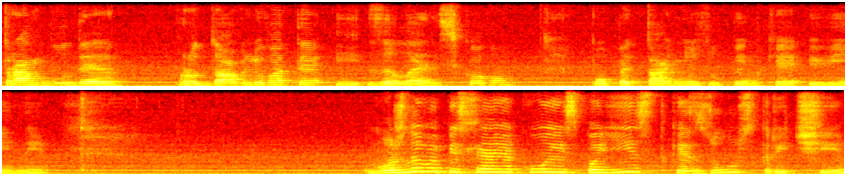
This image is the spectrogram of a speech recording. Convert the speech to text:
Трамп буде продавлювати і Зеленського по питанню зупинки війни. Можливо, після якоїсь поїздки, зустрічі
